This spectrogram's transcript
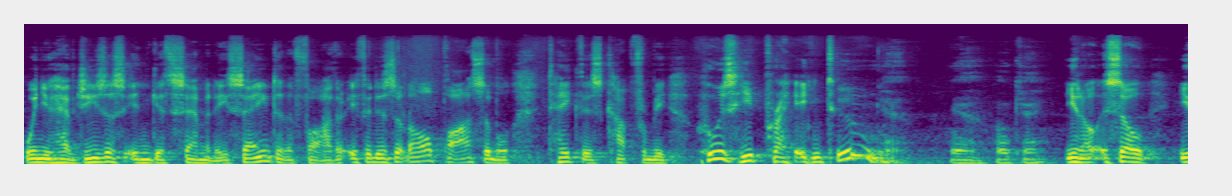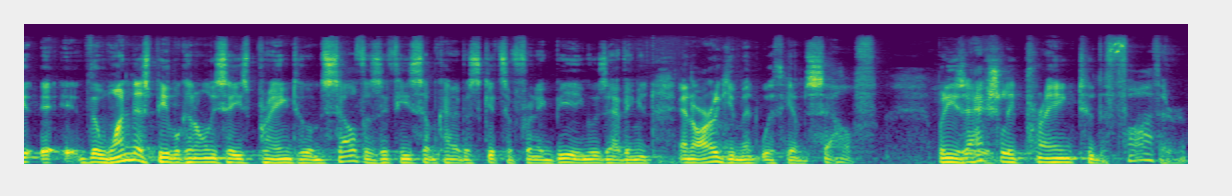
when you have Jesus in Gethsemane saying to the Father, If it is at all possible, take this cup from me? Who is he praying to? Yeah. Yeah, okay. You know, so the oneness people can only say he's praying to himself as if he's some kind of a schizophrenic being who's having an, an argument with himself. But he's hmm. actually praying to the Father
